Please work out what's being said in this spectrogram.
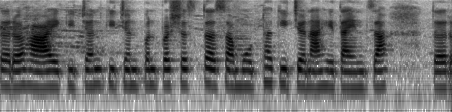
तर हा आहे किचन. किचन पण प्रशस्त असा मोठा किचन आहे ताईंचा. तर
